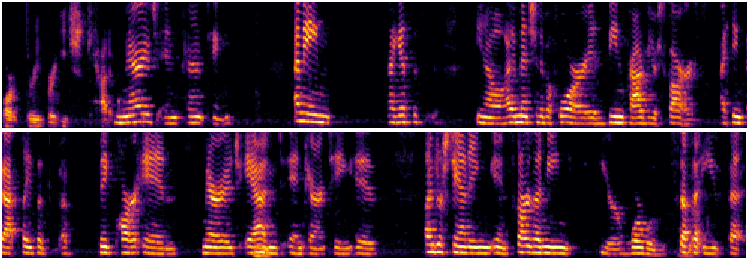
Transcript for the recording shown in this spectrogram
or three for each category marriage and parenting. I mean, I guess it's you know I mentioned it before is being proud of your scars. I think that plays a, a big part in marriage and in parenting is understanding in scars. I mean your war wounds, stuff that you that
